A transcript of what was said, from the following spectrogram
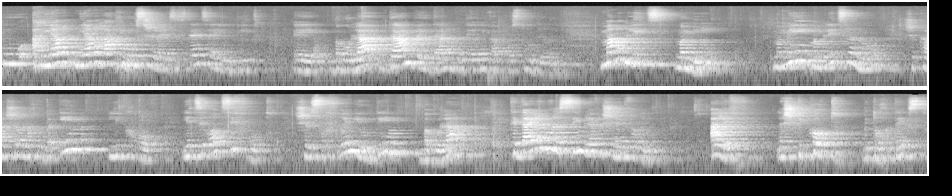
הוא הנייר, נייר הלקמוס של האקזיסטנציה היהודית אה, בגולה, גם בעידן המודרני והפוסט-מודרני. מה ממליץ ממי? ממי ממליץ לנו שכאשר אנחנו באים לקרוא יצירות ספרות של סופרים יהודים בגולה, כדאי לנו לשים לב לשני דברים. א', לשתיקות בתוך הטקסט.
